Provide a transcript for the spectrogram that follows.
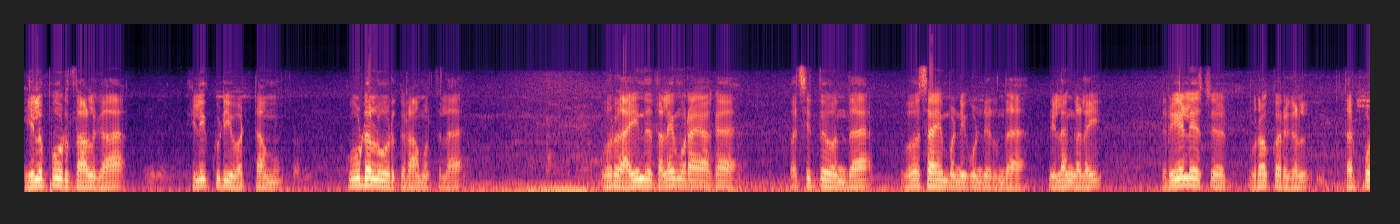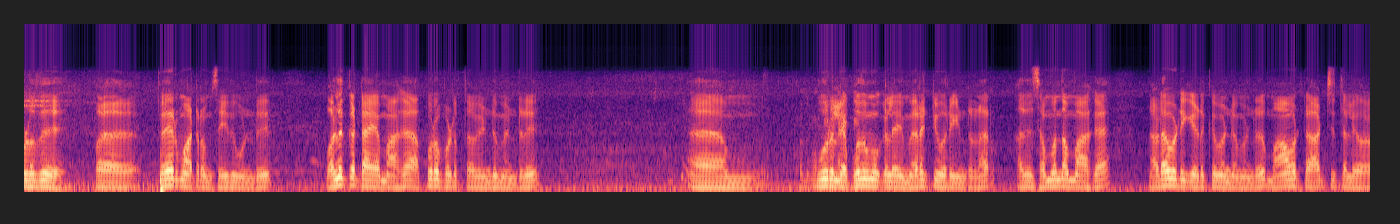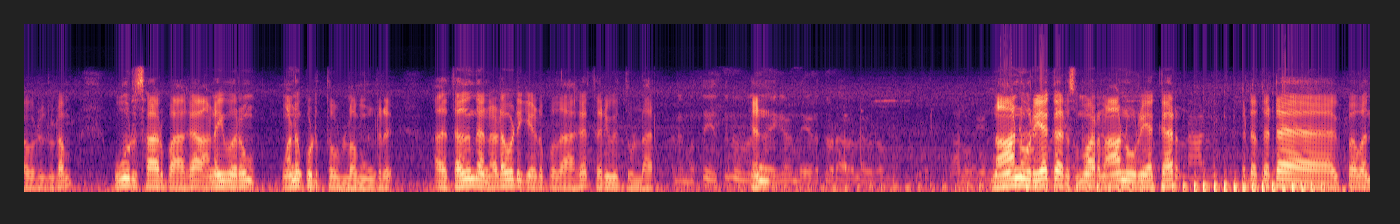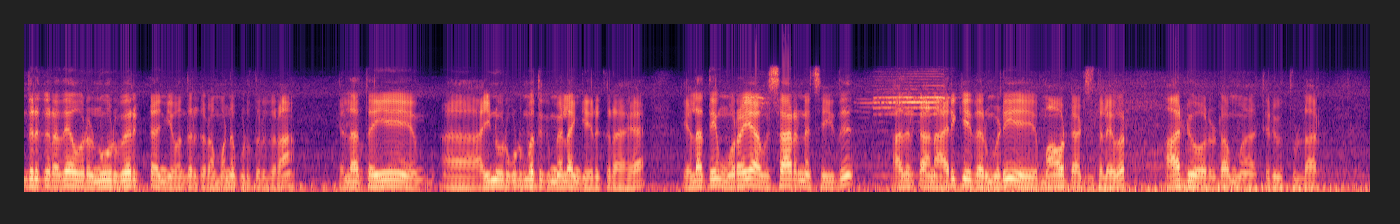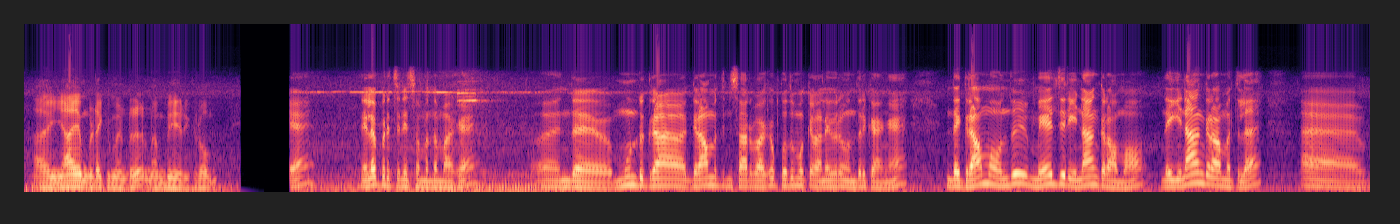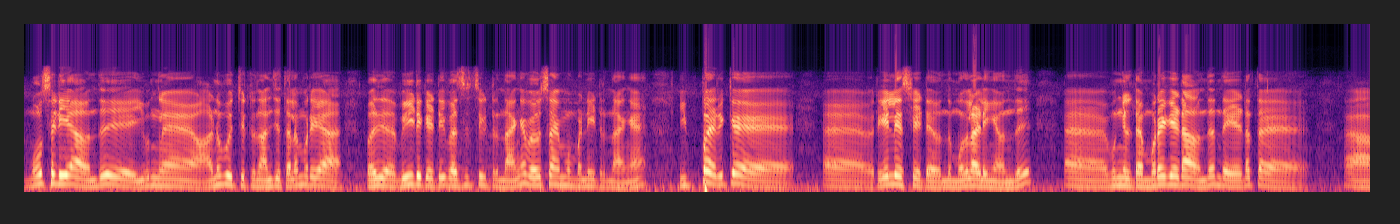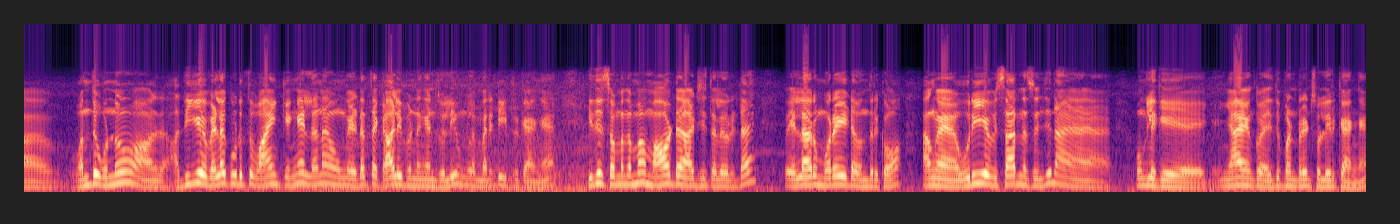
இலுப்பூர் தாலுகா கிளிக்குடி வட்டம் கூடலூர் கிராமத்தில் ஒரு ஐந்து தலைமுறையாக வசித்து வந்த விவசாயம் பண்ணி கொண்டிருந்த நிலங்களை ரியல் எஸ்டேட் புரோக்கர்கள் தற்பொழுது ப பெயர் மாற்றம் செய்து கொண்டு வலுக்கட்டாயமாக அப்புறப்படுத்த வேண்டும் என்று ஊரில் பொதுமக்களை மிரட்டி வருகின்றனர். அது சம்பந்தமாக நடவடிக்கை எடுக்க வேண்டும் என்று மாவட்ட ஆட்சித்தலைவர் அவர்களிடம் ஊர் சார்பாக அனைவரும் மனு கொடுத்துள்ளோம் என்று அது தகுந்த நடவடிக்கை எடுப்பதாக தெரிவித்துள்ளார். நானூறு ஏக்கர் சுமார் நானூறு ஏக்கர். கிட்டத்தட்ட இப்போ வந்திருக்கிறதே ஒரு நூறு பேர்கிட்ட இங்கே வந்திருக்கிறோம் மனு கொடுத்துருக்குறோம். எல்லாத்தையும் ஐநூறு குடும்பத்துக்கு மேலே இங்கே இருக்கிறாங்க. எல்லாத்தையும் முறையாக விசாரணை செய்து அதற்கான அறிக்கை தரும்படி மாவட்ட ஆட்சித்தலைவர் ஆர்டிஓரிடம் தெரிவித்துள்ளார். நியாயம் கிடைக்கும் என்று நம்பி இருக்கிறோம். நிலப்பிரச்சனை சம்பந்தமாக இந்த மூன்று கிரா கிராமத்தின் சார்பாக பொதுமக்கள் அனைவரும் வந்திருக்காங்க. இந்த கிராமம் வந்து மேஜர் இனாங் கிராமம். இந்த இனாங் கிராமத்தில் மோசடியாக வந்து இவங்க அனுபவிச்சுட்டு இருந்த அஞ்சு தலைமுறையாக வீடு கட்டி வசிச்சுக்கிட்டு இருந்தாங்க விவசாயமும் பண்ணிகிட்டு இருந்தாங்க. இப்போ இருக்க ரியல் எஸ்டேட்டை வந்து முதலாளிங்க வந்து இவங்கள்ட்ட முறைகேடாக வந்து அந்த இடத்த வந்து ஒன்றும் அதிக விலை கொடுத்து வாங்கிக்கோங்க இல்லைன்னா உங்கள் இடத்த காலி பண்ணுங்கன்னு சொல்லி உங்களை மிரட்டிகிட்டு இருக்காங்க. இது சம்மந்தமாக மாவட்ட ஆட்சித்தலைவர்கிட்ட எல்லாரும் முறையிட்ட வந்திருக்கோம். அவங்க உரிய விசாரணை செஞ்சு நான் உங்களுக்கு நியாயம் இது பண்ணுறேன்னு சொல்லியிருக்காங்க.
